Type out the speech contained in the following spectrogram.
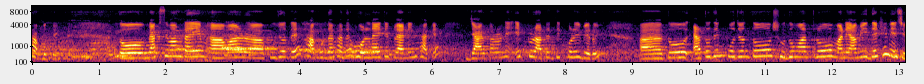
ঠাকুর দেখতে। তো ম্যাক্সিমাম টাইম আমার পুজোতে ঠাকুর দেখাতে হোল নাইটই প্ল্যানিং থাকে, যার কারণে একটু রাতের দিক করেই বেরোই। তো এতদিন পর্যন্ত শুধুমাত্র মানে আমি দেখে নিয়েছি,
